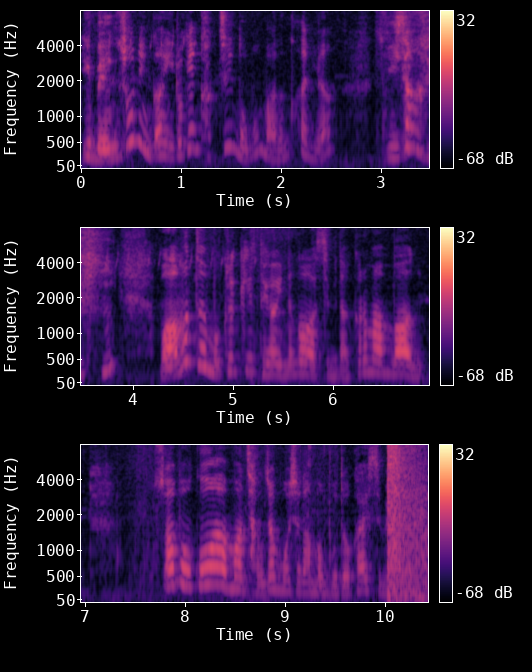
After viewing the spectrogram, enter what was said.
이게 맨손인가? 이러기엔 각질이 너무 많은 거 아니야? 이상하니? 뭐 아무튼 뭐 그렇게 되어 있는 것 같습니다. 그럼 한번 쏴보고 한번 장전 모션 한번 보도록 하겠습니다.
